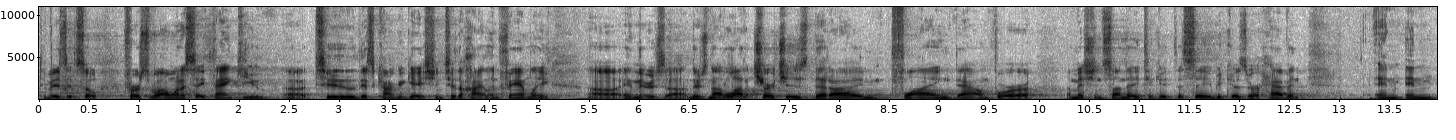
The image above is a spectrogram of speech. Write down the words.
to visit. So, first of all, I want to say thank you uh, to this congregation, to the Highland family. Uh, and there's uh, there's not a lot of churches that I'm flying down for a, a Mission Sunday to get to see because there haven't in, in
